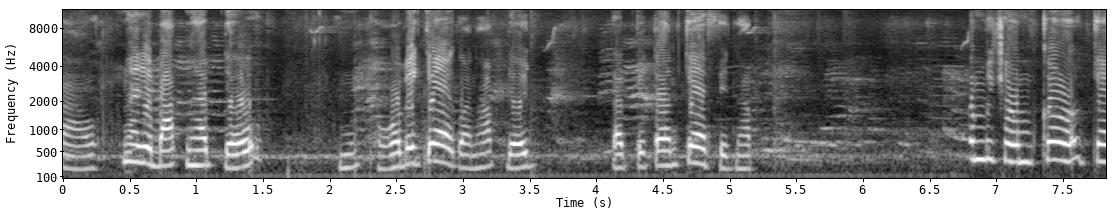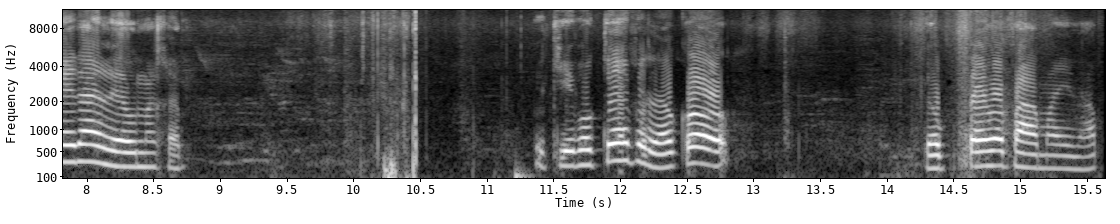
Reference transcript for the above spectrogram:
ขาว น่าจะบั๊กนะครับ เดี๋ยวผมขอไปแก้ก่อนครับ เดี๋ยวตัดไปตอนแก้เสร็จครับท่านผู้ชมก็แก้ได้แล้วนะครับโอเคพอแก้เสร็จแล้วก็เดี๋ยวแปลภาษาใหม่นะครับ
